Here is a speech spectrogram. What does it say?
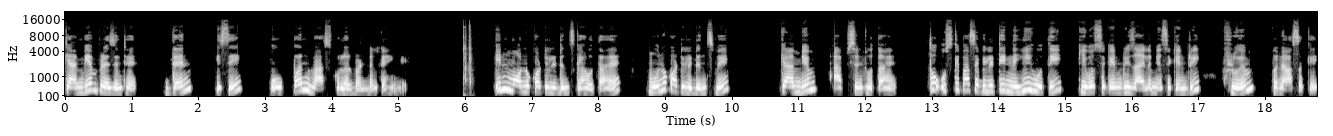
कैम्बियम प्रेजेंट है। देन इसे ओपन वैस्कुलर बंडल कहेंगे। इन मोनोकोटिलिडेंस क्या होता है? मोनोकोटिलिडेंस में कैम्बियम एब्सेंट होता है। तो उसके पास एबिलिटी नहीं होती कि वो सेकेंडरी जाइलम या सेकेंडरी फ्लोएम बना सके।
